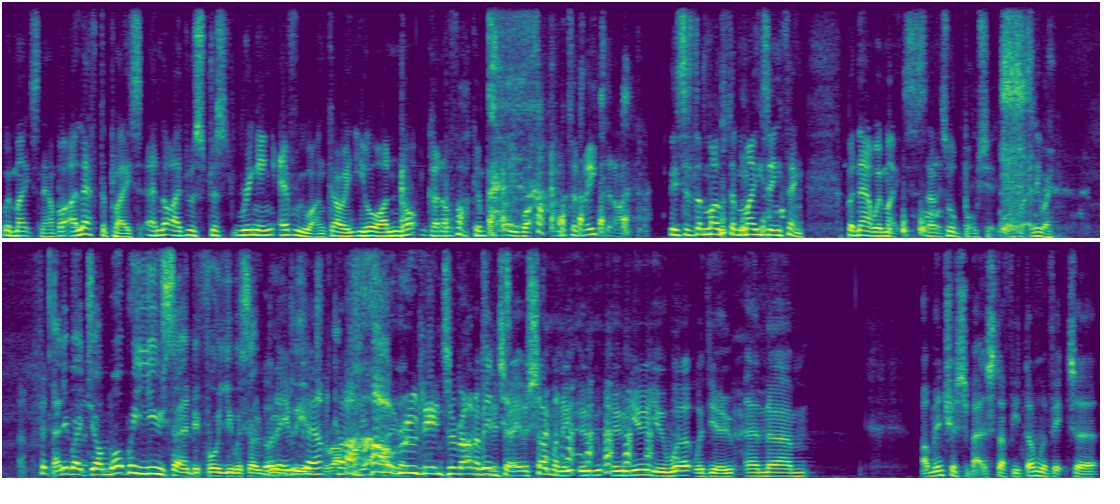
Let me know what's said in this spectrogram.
We're mates now, but I left the place and I was just ringing everyone, going, "You are not gonna fucking believe what happened to me tonight. This is the most amazing thing." But now we're mates, so it's all bullshit. But anyway, Anyway, John, what were you saying before you were so Well, rudely can't- interrupted? can't- oh, rudely Kind of interrupted. into it. It was someone who, who, who knew you, worked with you, and um, I'm interested about the stuff you've done with Victor,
